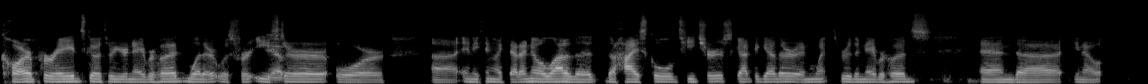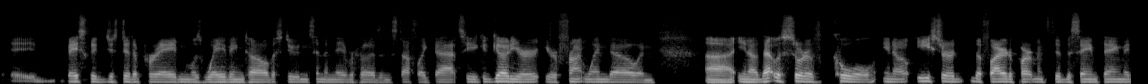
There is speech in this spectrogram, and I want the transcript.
car parades go through your neighborhood, whether it was for Easter yep. or uh, anything like that. I know a lot of the the high school teachers got together and went through the neighborhoods, and uh, you know, basically just did a parade and was waving to all the students in the neighborhoods and stuff like that. So you could go to your your front window and. Uh, you know that was sort of cool. You know, Easter the fire departments did the same thing. They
